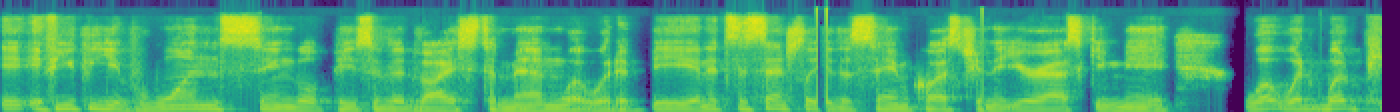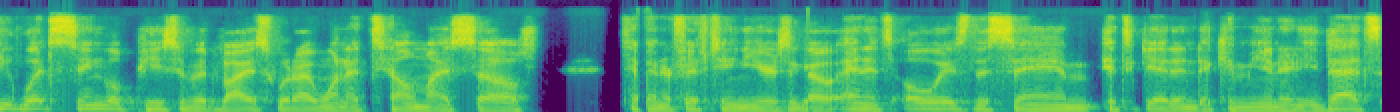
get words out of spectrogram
If you could give one single piece of advice to men, what would it be? And it's essentially the same question that you're asking me. What would, what, what single piece of advice would I want to tell myself 10 or 15 years ago and it's always the same it's get into community that's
